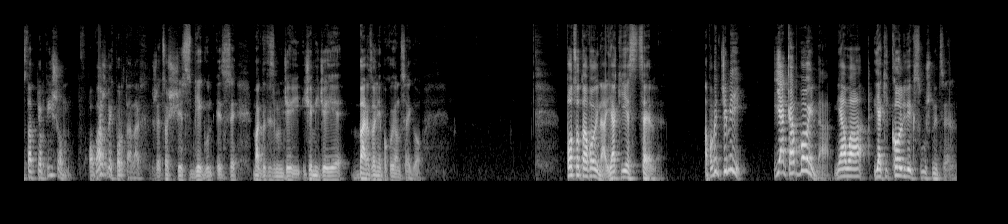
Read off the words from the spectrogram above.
Ostatnio piszą w poważnych portalach, że coś się z, biegun, z magnetyzmem dzie- Ziemi dzieje bardzo niepokojącego. Po co ta wojna? Jaki jest cel? A powiedzcie mi, jaka wojna miała jakikolwiek słuszny cel?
